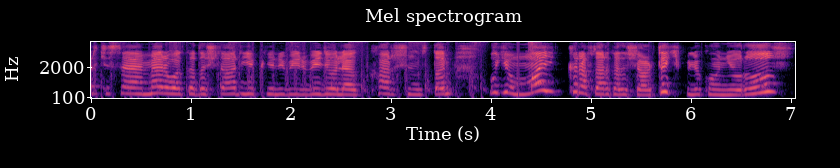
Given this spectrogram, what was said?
Herkese merhaba arkadaşlar. Yepyeni bir video ile karşınızdayım. Bugün Minecraft arkadaşlar tek blok oynuyoruz.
